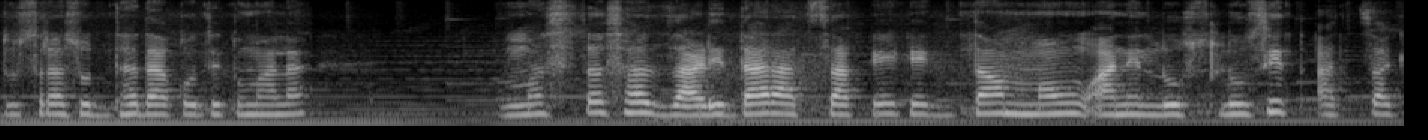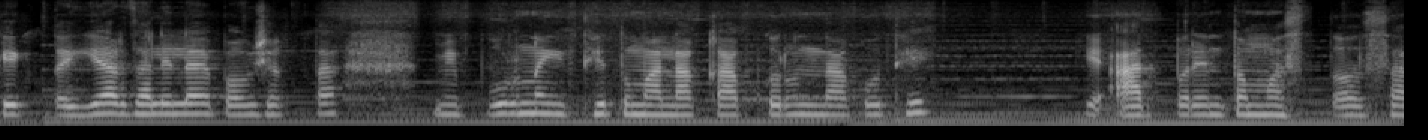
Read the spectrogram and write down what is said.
दुसरासुद्धा दाखवते तुम्हाला. मस्त असा जाळीदार आजचा केक एकदम मऊ आणि लुसलुसीत आजचा केक तयार झालेला आहे. पाहू शकता. मी पूर्ण इथे तुम्हाला काप करून दाखवते. की आतपर्यंत मस्त असा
